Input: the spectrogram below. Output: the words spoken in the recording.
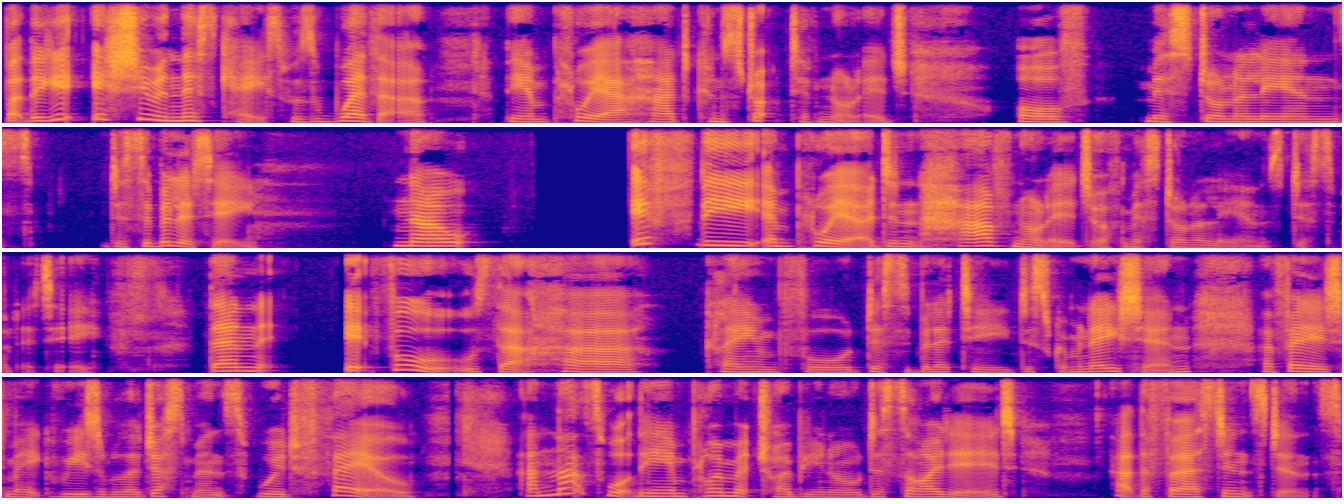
But the issue in this case was whether the employer had constructive knowledge of Miss Donelien's disability. Now, if the employer didn't have knowledge of Miss Donelien's disability, then it falls that her claim for disability discrimination and failure to make reasonable adjustments would fail. And that's what the Employment Tribunal decided at the first instance.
